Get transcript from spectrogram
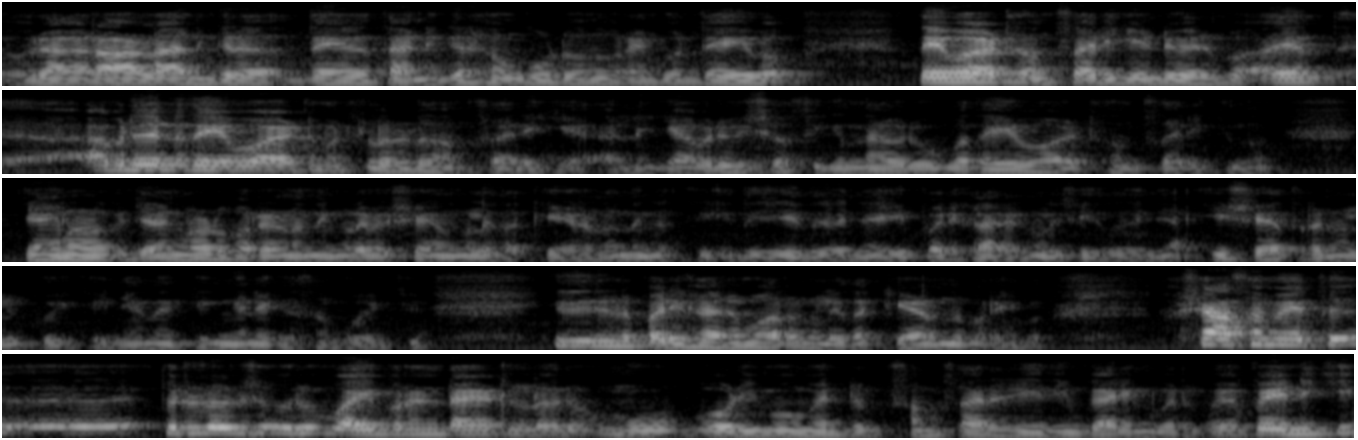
ഒരാളുടെ അനുഗ്രഹ ദൈവത്തെ അനുഗ്രഹം കൂടുമെന്ന് പറയുമ്പോൾ ദൈവം ദൈവമായിട്ട് സംസാരിക്കേണ്ടി വരുമ്പോൾ അത് അവർ തന്നെ ദൈവമായിട്ട് മറ്റുള്ളവരോട് സംസാരിക്കുക. അല്ലെങ്കിൽ അവർ വിശ്വസിക്കുന്ന ഒരു ഉപദൈവമായിട്ട് സംസാരിക്കുന്നു. ഞങ്ങൾ ജനങ്ങളോട് പറയണം നിങ്ങളുടെ വിഷയങ്ങൾ ഇതൊക്കെയാണ്. നിങ്ങൾക്ക് ഇത് ചെയ്തു കഴിഞ്ഞാൽ ഈ പരിഹാരങ്ങൾ ചെയ്തു കഴിഞ്ഞാൽ ഈ ക്ഷേത്രങ്ങളിൽ പോയി കഴിഞ്ഞാൽ നിങ്ങൾക്ക് ഇങ്ങനെയൊക്കെ സംഭവിക്കും. ഇതിന്റെ പരിഹാര മാർഗങ്ങൾ ഇതൊക്കെയാണെന്ന് പറയുമ്പോൾ. പക്ഷെ ആ സമയത്ത് ഇവരുടെ ഒരു വൈബ്രന്റ് ആയിട്ടുള്ള ഒരു മൂവ് ബോഡി മൂവ്മെന്റും സംസാര രീതിയും കാര്യങ്ങളും വരുമ്പോൾ ഇപ്പോൾ എനിക്ക്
